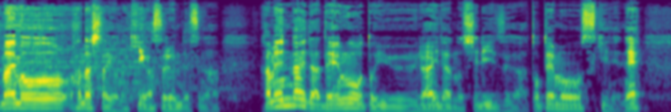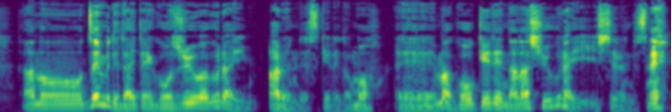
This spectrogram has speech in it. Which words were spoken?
前も話したような気がするんですが、仮面ライダー電王というライダーのシリーズがとても好きでね、あのー、全部でだいたい50話ぐらいあるんですけれども、えー、まあ合計で7週ぐらいしてるんですね。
